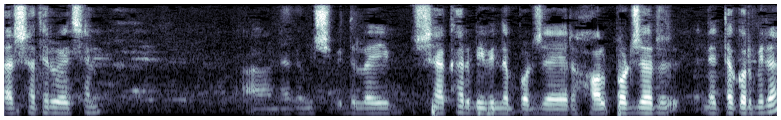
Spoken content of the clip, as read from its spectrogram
তার সাথে রয়েছেন ঢাকা বিশ্ববিদ্যালয় শাখার বিভিন্ন পর্যায়ের হল পর্যায়ের নেতাকর্মীরা।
